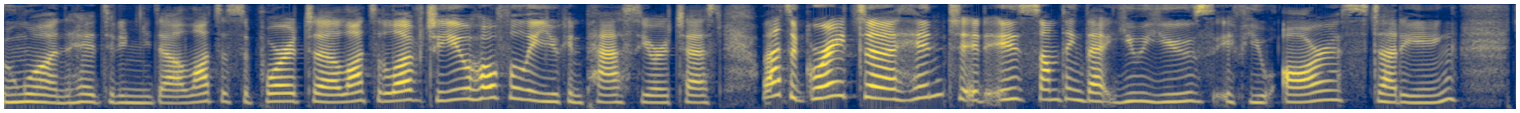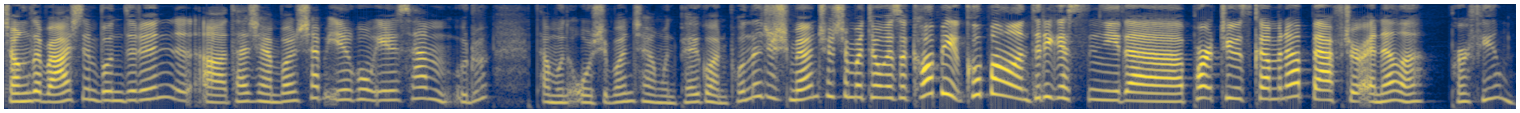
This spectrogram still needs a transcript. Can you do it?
응원해 드립니다. Lots of support, uh, lots of love to you. Hopefully you can pass your test. Well, that's a great uh, hint. It is something that you use if you are studying. 정답 아시는 분들은 uh, 다시 한번 샵 1013으로 단문 50원, 장문 100원 보내주시면 추첨을 통해서 커피 쿠폰 드리겠습니다. Part 2 is coming up after Anella Perfume.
